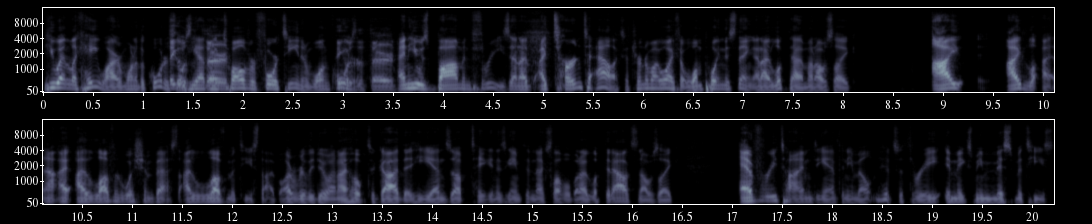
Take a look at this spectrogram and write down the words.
He went like haywire in one of the quarters. So he had like twelve or fourteen in one I think it quarter, was the third. and he was bombing threes. And I, I turned to Alex. I turned to my wife at one point in this thing, and I looked at him and I was like, I. I, I I love and wish him best. I love Matisse Thybulle. I really do, and I hope to God that he ends up taking his game to the next level. But I looked at Alex and I was like, every time De'Anthony Melton hits a three, it makes me miss Matisse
